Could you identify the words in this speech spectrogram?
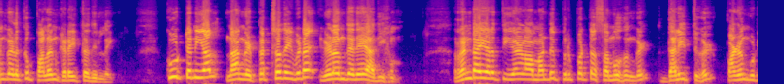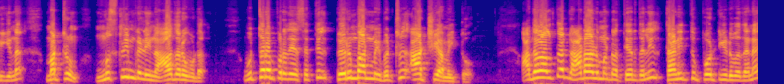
எங்களுக்கு பலன் கிடைத்ததில்லை. கூட்டணியால் நாங்கள் பெற்றதை விட இழந்ததே அதிகம். ரெண்டாயிரத்தி ஏழாம் ஆண்டு பிற்பட்ட சமூகங்கள் தலித்துகள் பழங்குடியினர் மற்றும் முஸ்லிம்களின் ஆதரவுடன் உத்தரப்பிரதேசத்தில் பெரும்பான்மை பெற்று ஆட்சி அமைத்தோம். அதனால்தான் நாடாளுமன்ற தேர்தலில் தனித்து போட்டியிடுவதென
